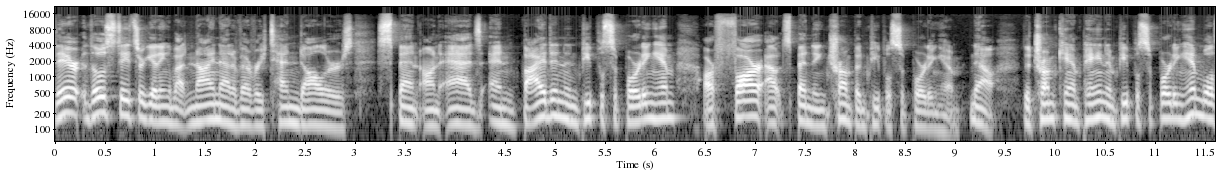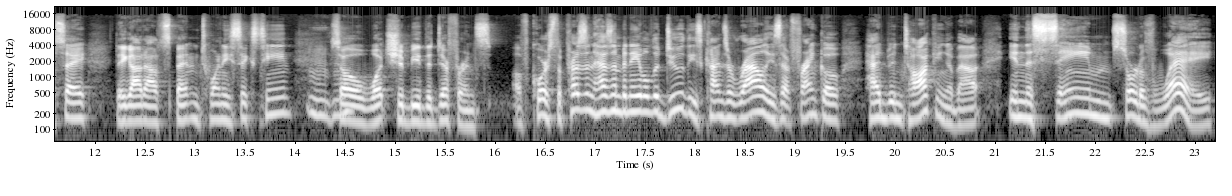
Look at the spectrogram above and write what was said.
There, those states are getting about nine out of every $10 spent on ads, and Biden and people supporting him are far outspending Trump and people supporting him. Now, the Trump campaign and people supporting him will say they got outspent in 2016. Mhm. So, what should be the difference? Of course, the president hasn't been able to do these kinds of rallies that Franco had been talking about in the same sort of way,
